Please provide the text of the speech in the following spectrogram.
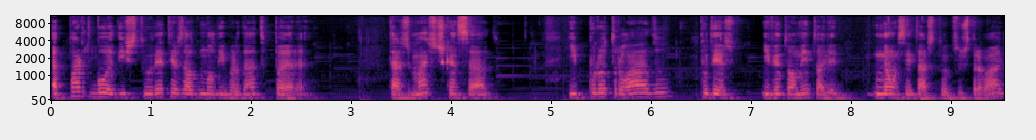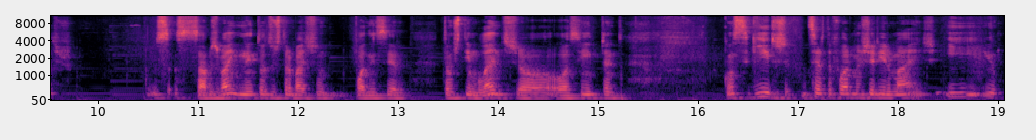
a parte boa disto tudo é teres alguma liberdade para estares mais descansado e, por outro lado, poderes eventualmente, olha, não aceitares todos os trabalhos. Sabes bem, nem todos os trabalhos podem ser tão estimulantes ou, ou assim, portanto, conseguires de certa forma gerir mais e, e, o que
